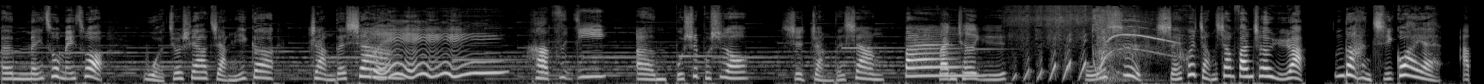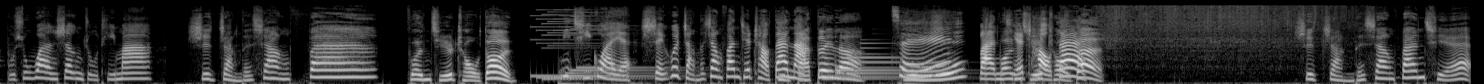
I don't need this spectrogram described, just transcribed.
嗯，没错没错，我就是要讲一个长得像……对，好刺激！嗯，不是不是哦，是长得像翻翻车鱼。不是，谁会长得像翻车鱼啊？那很奇怪耶！啊，不是万圣主题吗？是长得像番番茄炒蛋。你奇怪耶，谁会长得像番茄炒蛋呢？答对了，谁？哦，番茄炒蛋。是长得像番茄，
